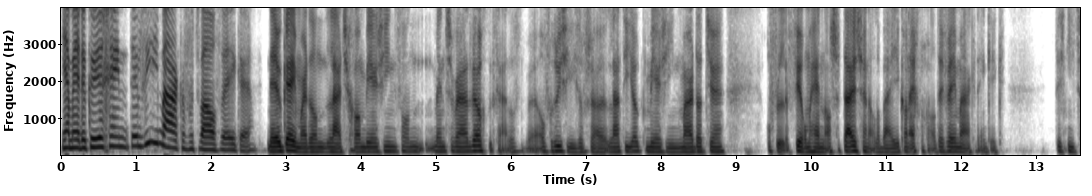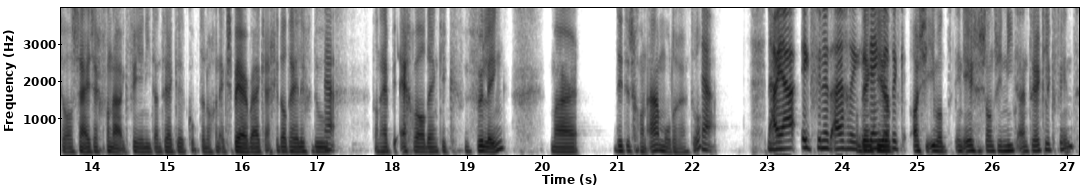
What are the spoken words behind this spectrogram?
Ja, maar ja, dan kun je geen televisie maken voor twaalf weken. Nee, oké, maar dan laat je gewoon meer zien van mensen waar het wel goed gaat. Of, eh, of ruzies of zo. Laat die ook meer zien. Maar dat je, of film hen als ze thuis zijn allebei. Je kan echt nog wel tv maken, denk ik. Het is niet zoals zij zegt van, nou, ik vind je niet aantrekkelijk. Komt er nog een expert bij, krijg je dat hele gedoe. Ja. Dan heb je echt wel, denk ik, vulling. Maar dit is gewoon aanmodderen, toch? Ja. Nou ja, ik vind het eigenlijk. Denk ik denk je dat, dat, ik. als je iemand in eerste instantie niet aantrekkelijk vindt,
